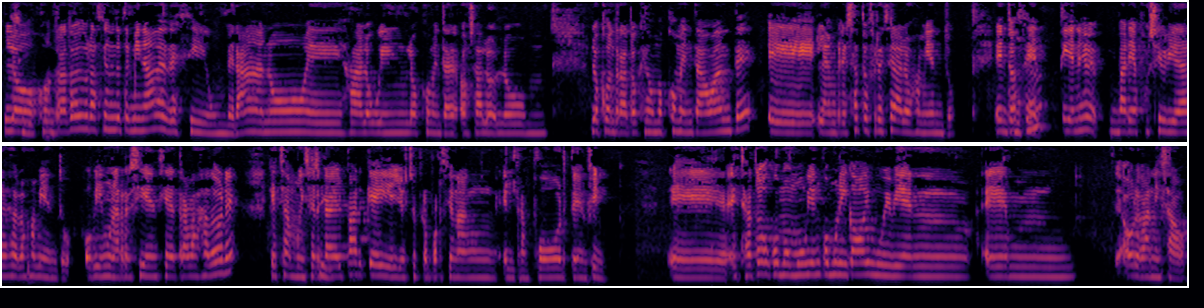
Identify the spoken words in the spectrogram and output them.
Los contratos de duración determinada, es decir, un verano, eh, Halloween, los comentarios, o sea, los contratos que hemos comentado antes, eh, la empresa te ofrece el alojamiento. Entonces, tiene varias posibilidades de alojamiento. O bien una residencia de trabajadores que está muy cerca del parque y ellos te proporcionan el transporte, en fin. Eh, está todo como muy bien comunicado y muy bien em, organizado.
